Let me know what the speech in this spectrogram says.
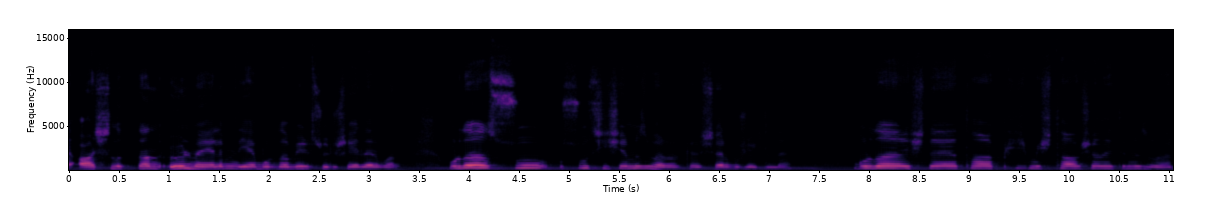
işte açlıktan ölmeyelim diye burada bir sürü şeyler var. Burada su su şişemiz var arkadaşlar bu şekilde. Burada işte ta pişmiş tavşan etimiz var.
